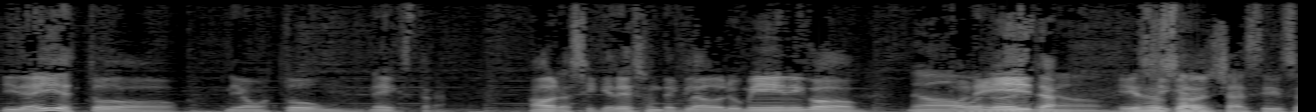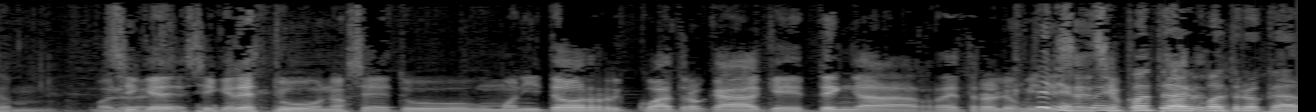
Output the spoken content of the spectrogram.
Y de ahí es todo, digamos, todo un extra. Ahora, si querés un teclado lumínico, No, Poné boludo, guita. no. Esos Si son querés- ya sí, son si querés, si querés tu, no sé, tu monitor 4K que tenga ¿Qué tenés retroluminiscencia en contra del todo- 4K? No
